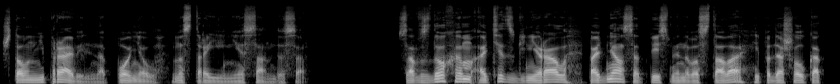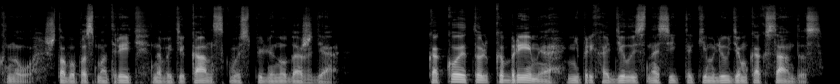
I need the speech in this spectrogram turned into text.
что он неправильно понял настроение Сандеса. Со вздохом отец-генерал поднялся от письменного стола и подошел к окну, чтобы посмотреть на Ватикан сквозь пелену дождя. Какое только бремя не приходилось носить таким людям, как Сандес.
